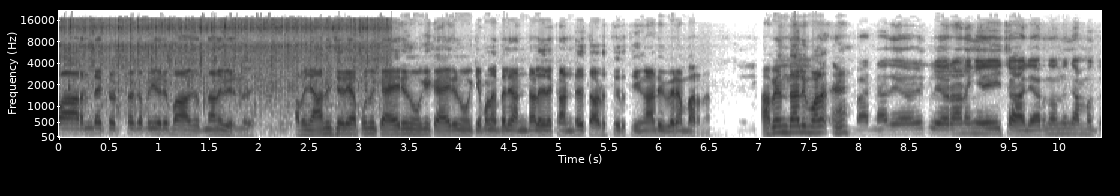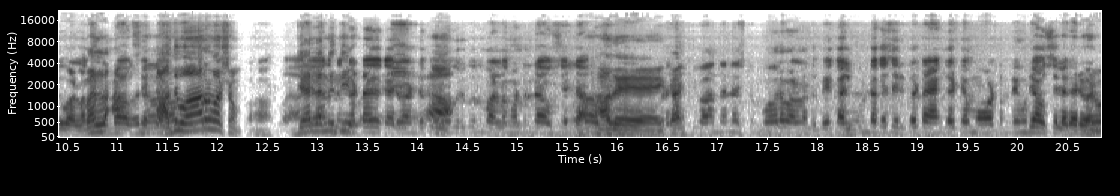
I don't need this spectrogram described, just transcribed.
പാറിന്റെ കെട്ടൊക്കെ ഇപ്പൊ ഈ ഒരു ഭാഗത്തു നിന്നാണ് വരുന്നത്. അപ്പോൾ ഞാനും ചെറിയപ്പോ ഒന്ന് കയറി നോക്കി. കയറി നോക്കിയപ്പോൾ ഇവരെ രണ്ടാളിനെ കണ്ട് തടുത്ത് നിർത്തിങ്ങാണ്ട് വിവരം പറഞ്ഞു. അപ്പൊ എന്തായാലും? ഭരണാധികാരി ക്ലിയർ ആണെങ്കിൽ ഈ ചാലിയാറിനൊന്നും നമുക്ക് വെള്ളം. അത് വേറെ വർഷം ജലനിധി- വെള്ളം കൊണ്ടേണ്ട ആവശ്യമില്ല. അതെ. തന്നെ ഇഷ്ടംപോലെ വെള്ളമുണ്ട്. ഇപ്പൊ ഈ കൽക്കുണ്ടൊക്കെ ശരിക്കും ടാങ്ക് കെട്ടിയ മോട്ടറിന്റെ കൂടി ആവശ്യമില്ല കരുവാണ്ട്.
